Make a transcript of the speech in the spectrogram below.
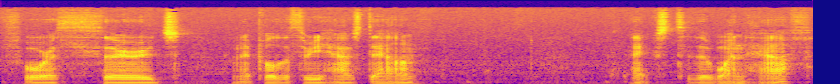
4 thirds and I pull the 3 halves down, x to the 1 half,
